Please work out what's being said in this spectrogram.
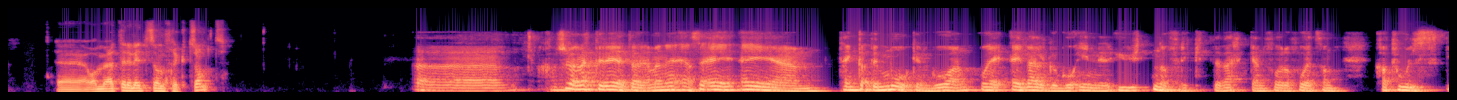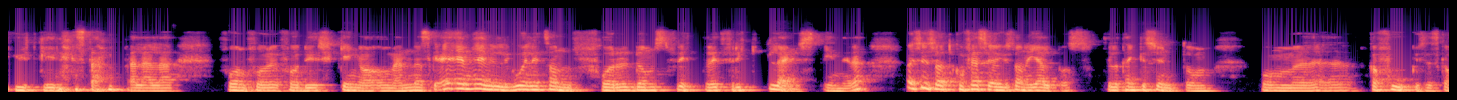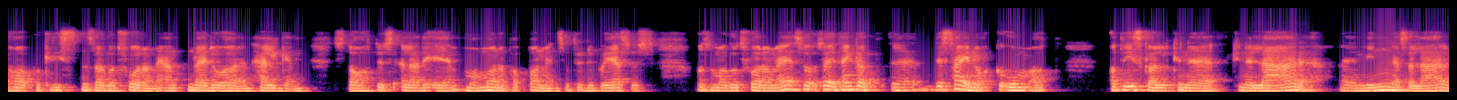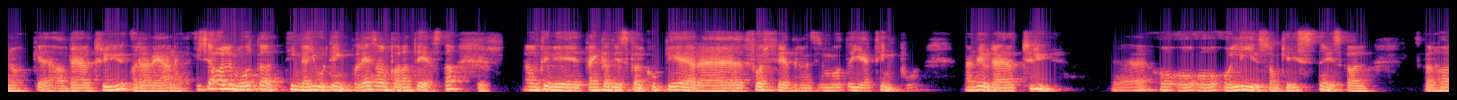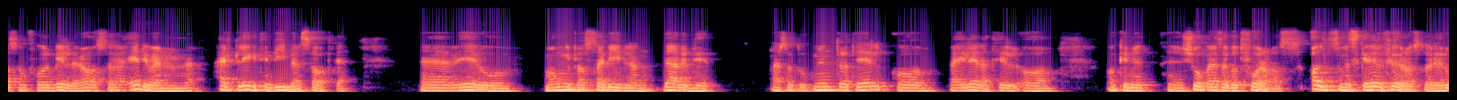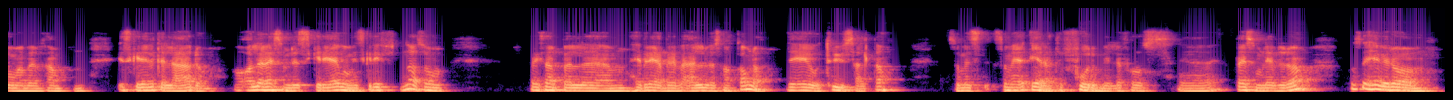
eh, og møte det litt sånn fryktsomt? Uh, kanskje du har rett i det, Terje, men altså, jeg, jeg, um tenker at det må kunne gå an. Og jeg, jeg, velger å gå inn i det uten å frykte verken for å få et sånn katolsk utglidningsstempel eller form for, for dyrking av mennesker. Jeg, jeg, vil gå litt sånn fordomsfritt og litt fryktløst inn i det. Og jeg syns at Confessio Augustana hjelper oss til å tenke sunt om, om eh, hva fokuset skal ha på kristne som har gått foran meg, enten de da har en helgenstatus eller det er mammaen og pappaen min som trodde på Jesus og som har gått foran meg. Så, så jeg tenker at eh, det sier noe om at, at vi skal kunne, kunne, lære, eh, minnes og lære noe av deres tru og deres gjerninger. Ikke alle måter ting de gjorde ting på, det er en sånn parentes. da. Alltid vi tenker at vi skal kopiere forfedrenes måte å gjøre ting på, men det er jo deres tru eh, og, og, og, og, liv som kristne vi skal, skal ha som forbilder. Og så er det jo en helt legitim bibelsak, det. Eh, vi er jo mange plasser i Bibelen der vi blir nær sagt oppmuntre til og veilede til å, å, kunne eh, se på det som har gått foran oss. Alt som er skrevet før oss, står i Romerbrevet 15, er skrevet til lærdom. Og alle de som det er skrevet om i Skriften, da, som f.eks. Eh, Hebreabrevet 11 snakker om, da, det er jo trushelter. Som er, som er, er et forbilde for oss, eh, de som levde da. Og så har vi da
